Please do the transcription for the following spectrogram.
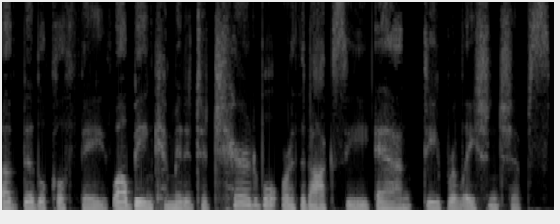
of biblical faith while being committed to charitable orthodoxy and deep relationships.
